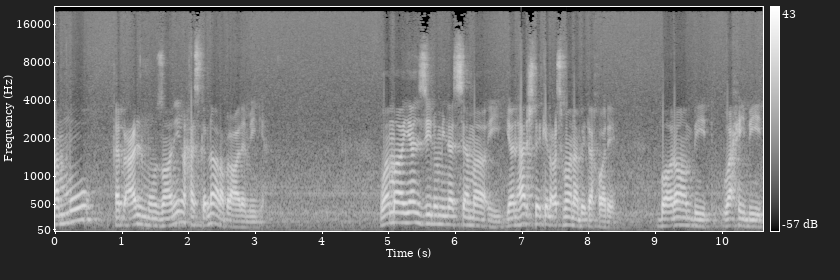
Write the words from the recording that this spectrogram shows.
همو اب علم و زانین و حس کرنا رب العالمین يعني. وما ينزل من السماء. يعني هر شتك العثمان بيت أخاره باران بيت وحي بيت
